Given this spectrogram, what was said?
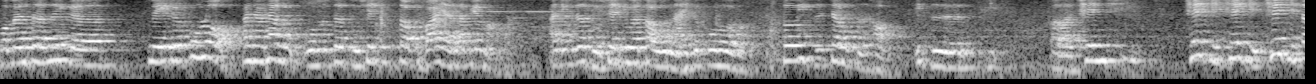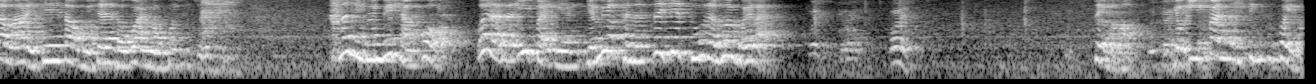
我们的那个每个部落，啊，想像我们的祖先就是到古巴雅那边嘛，啊，你们的祖先就会到我哪一个部落，都一直这样子哈，一直呃迁徙，迁徙，迁徙，迁徙到哪里？迁徙到我们现在的万荣或是卓溪。那你们有没有想过，未来的一百年有没有可能这些族会？会有会，对嘛哈？有一半一定是会嘛，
